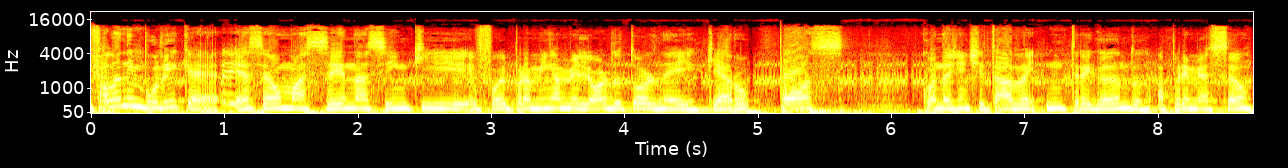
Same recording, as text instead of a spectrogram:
falando em bolica, essa é uma cena assim que foi para mim a melhor do torneio, que era o pós quando a gente estava entregando a premiação,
